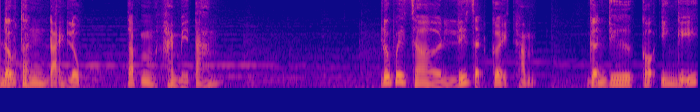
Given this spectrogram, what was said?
Đấu thần đại lục tập 28 Lúc bây giờ Lý giật cười thầm, gần như có ý nghĩ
